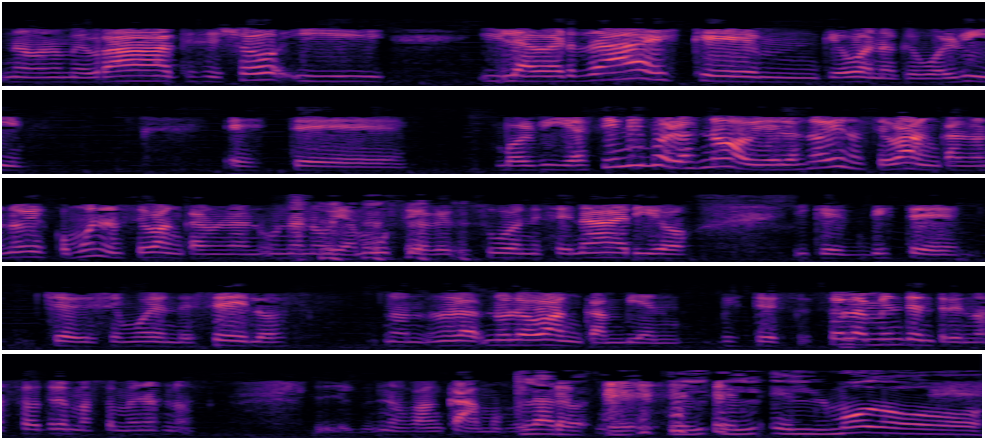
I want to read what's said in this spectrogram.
no, no me va, qué sé yo. Y, y la verdad es que, que, bueno, que volví. Este, volví. Así mismo los novios, los novios no se bancan, los novios comunes no se bancan una, una novia música que se sube en escenario y que, viste, che, se mueren de celos. No, no, no lo bancan bien, viste, solamente entre nosotros más o menos nos, nos bancamos. ¿viste? Claro, eh, el, el, el modo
